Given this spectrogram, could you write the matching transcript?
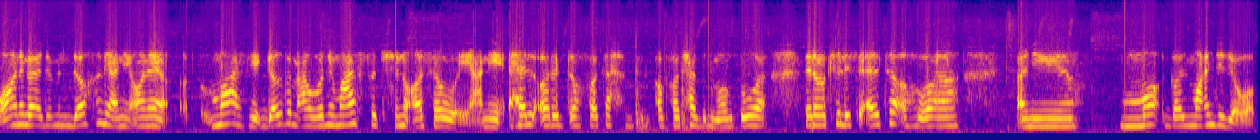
وأنا قاعدة من داخل يعني أنا ما أعرف قلبي معورني ما أعرف شنو أسوي. يعني هل ارد أفتح أفتح بالموضوع؟ لأن وقت اللي سألته هو يعني ما قال ما عندي جواب.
